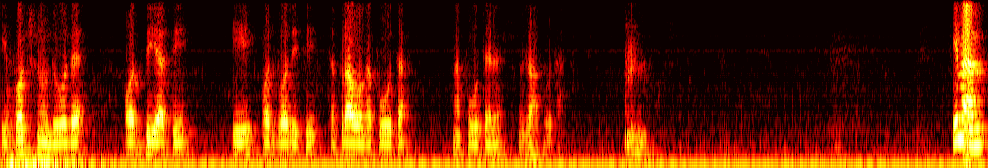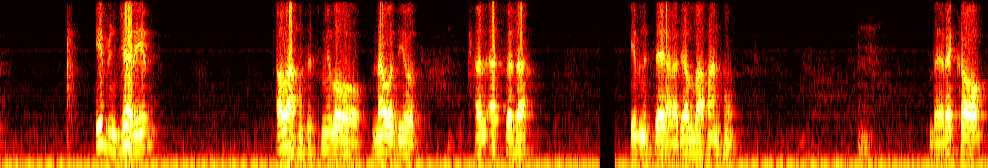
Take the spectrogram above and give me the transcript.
i počnu ljude odbijati i odvoditi sa pravoga puta na puteve zabluda. Imam Ibn Jarir Allah mu se smilo navodi od Al-Asveda Ibn Sera radijallahu anhu da je rekao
